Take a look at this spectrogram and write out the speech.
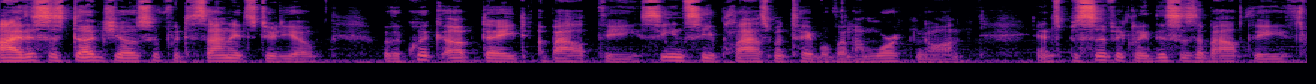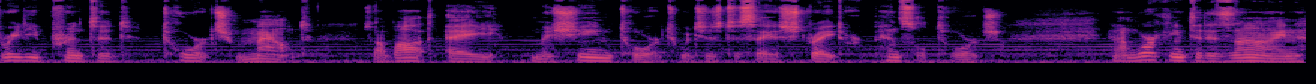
Hi, this is Doug Joseph with Design8 Studio with a quick update about the CNC plasma table that I'm working on. And specifically, this is about the 3D printed torch mount. So I bought a machine torch, which is to say a straight or pencil torch. And I'm working to design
